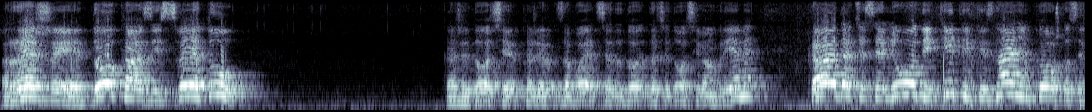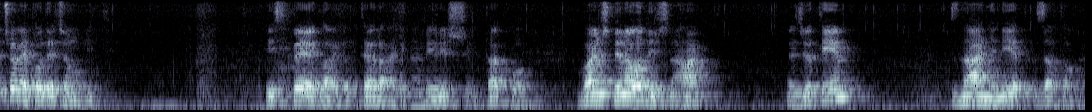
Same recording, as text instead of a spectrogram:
reže, dokazi, sve je tu. Kaže, doće, kaže, zabojati se da, do, da će doći vam vrijeme, kada će se ljudi kititi znanjem kao što se čovjek odećom kiti. Ispeglaj, da teraj, namiriši, tako vanština odlična, a? Međutim, znanje nije za toga.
